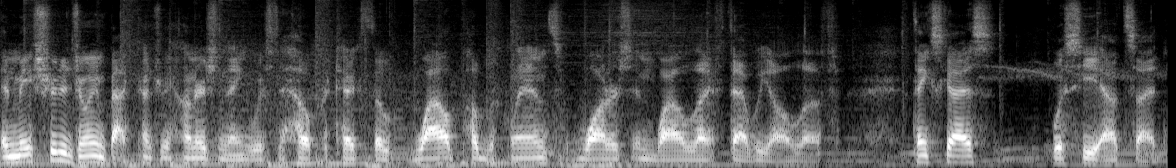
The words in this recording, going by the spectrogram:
And make sure to join backcountry hunters and anglers to help protect the wild public lands, waters, and wildlife that we all love. Thanks guys, we'll see you outside.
